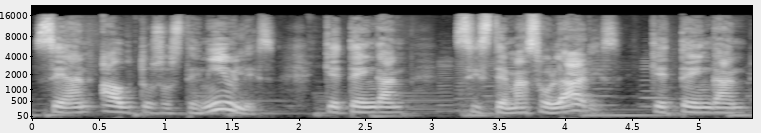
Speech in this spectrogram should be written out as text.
sean autosostenibles, que tengan sistemas solares, que tengan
